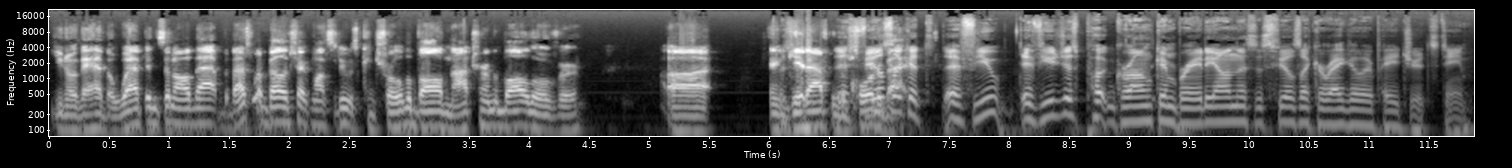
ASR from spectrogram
you know they had the weapons and all that, but that's what Belichick wants to do: is control the ball, not turn the ball over, uh, and get after the It quarterback. feels like a, if you if you just put Gronk and Brady on this, this feels like a regular Patriots team.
